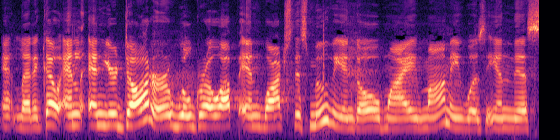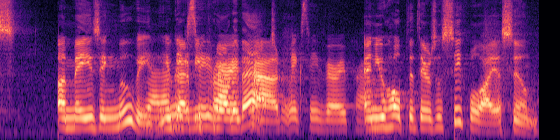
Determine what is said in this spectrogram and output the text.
And let it go. And, and your daughter will grow up and watch this movie and go, my mommy was in this amazing movie. Yeah, You've got to be me proud very of that. proud. Makes me very proud. And you hope that there's a sequel, I assume.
